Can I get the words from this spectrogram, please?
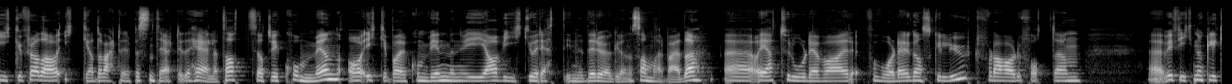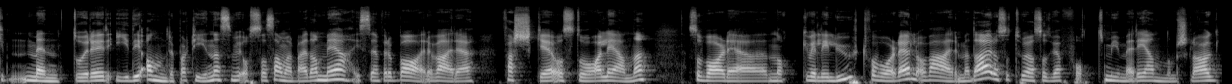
gikk jo fra da å ikke hadde vært representert i det hele tatt, til at vi kom inn, og ikke bare kom vi inn, men vi, ja, vi gikk jo rett inn i det rød-grønne samarbeidet. Uh, og jeg tror det var for vår del ganske lurt, for da har du fått en Eh, vi fikk nok litt mentorer i de andre partiene som vi også har samarbeida med, istedenfor å bare være ferske og stå alene. Så var det nok veldig lurt for vår del å være med der. Og så tror jeg også at vi har fått mye mer gjennomslag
